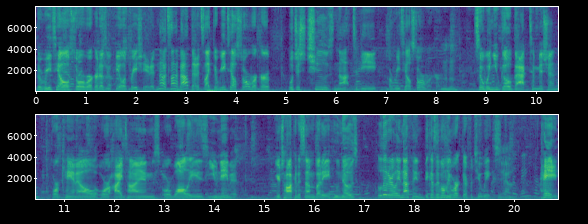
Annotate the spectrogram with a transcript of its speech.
the retail store worker doesn't feel appreciated. No, it's not about that. It's like the retail store worker will just choose not to be a retail store worker. Mm-hmm. So when you go back to Mission or K&L or High Times or Wally's, you name it, you're talking to somebody who knows literally nothing because they've only worked there for two weeks. Yeah. Hey,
